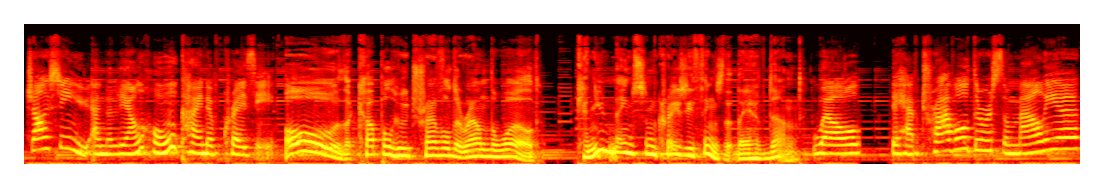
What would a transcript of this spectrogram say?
张馨予 and 梁红 kind of crazy. oh, the couple who traveled around the world. Can you name some crazy things that they have done? Well, they have traveled through Somalia,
